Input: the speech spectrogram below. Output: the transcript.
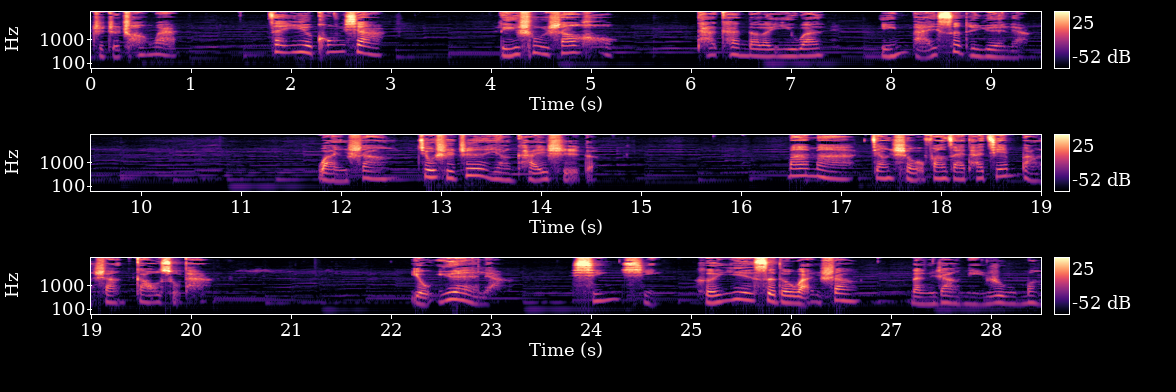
指着窗外，在夜空下，梨树梢后，他看到了一弯银白色的月亮。晚上就是这样开始的。妈妈将手放在他肩膀上，告诉他：“有月亮、星星和夜色的晚上，能让你入梦。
